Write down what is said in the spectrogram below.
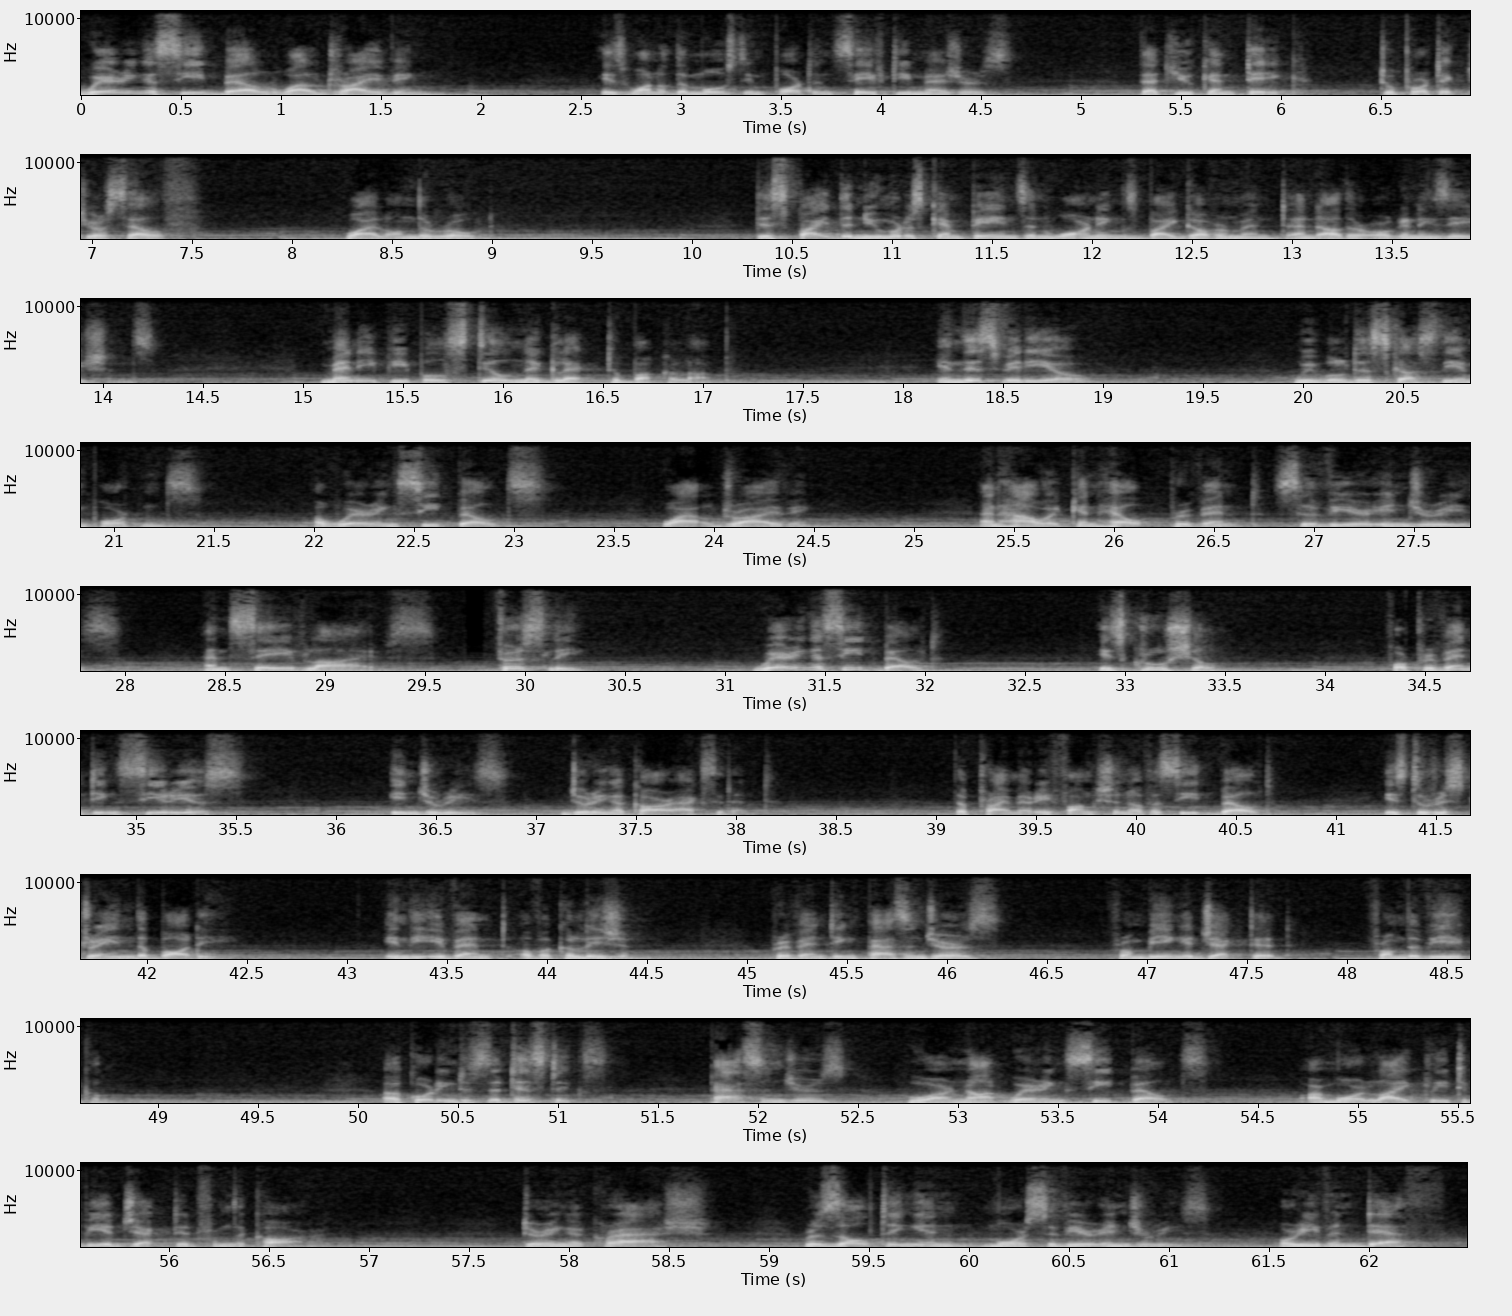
Wearing a seatbelt while driving is one of the most important safety measures that you can take to protect yourself while on the road. Despite the numerous campaigns and warnings by government and other organizations, many people still neglect to buckle up. In this video, we will discuss the importance of wearing seatbelts while driving and how it can help prevent severe injuries and save lives. Firstly, wearing a seatbelt is crucial for preventing serious injuries during a car accident. The primary function of a seatbelt is to restrain the body in the event of a collision, preventing passengers from being ejected from the vehicle. According to statistics, passengers who are not wearing seatbelts are more likely to be ejected from the car. During a crash, resulting in more severe injuries or even death.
